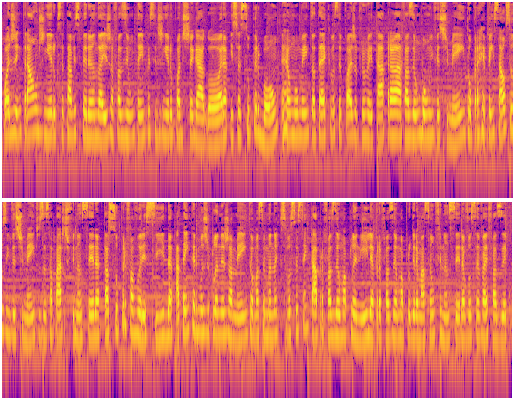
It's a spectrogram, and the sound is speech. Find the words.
pode entrar um dinheiro que você estava esperando aí já fazia um tempo, esse dinheiro pode chegar agora. Isso é super bom. É um momento até que você pode aproveitar para fazer um bom investimento ou para repensar os seus investimentos. Essa parte financeira tá super favorecida, até em termos de planejamento. É uma semana que se você sentar para fazer uma planilha, para fazer uma programação financeira, você vai fazer coisas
